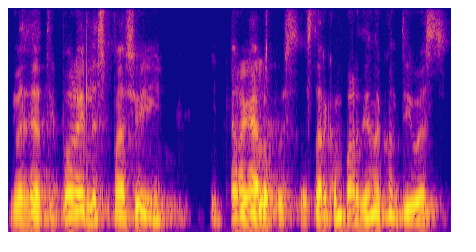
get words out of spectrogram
Gracias a ti por el espacio y, y te regalo pues estar compartiendo contigo esto.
